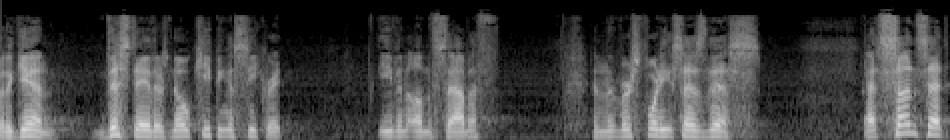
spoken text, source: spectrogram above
But again, this day there's no keeping a secret, even on the Sabbath. And verse 40 it says this At sunset,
